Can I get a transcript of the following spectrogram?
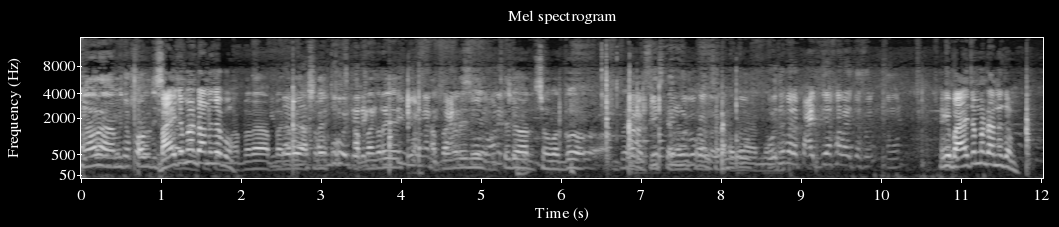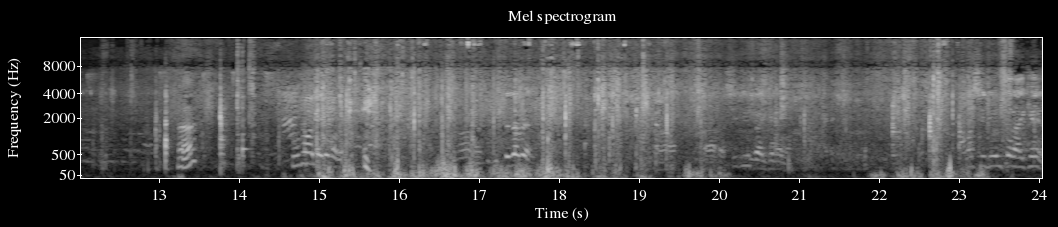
না না আমি তো ফল দিছি। ভাই যাব না ডানে যাব। আপনারা আপনাদের আসলে আপনাদের আপনাদের নিয়ে ঘুরতে যাওয়ার সৌভাগ্য কৃত্রিম হইবো কেন? এখন তো হইতে পারে পাইপ দিয়ে ফালাইতেছে এমন। নাকি ভাই যাব না ডানে যাব। হ্যাঁ? ঘুরতে যাবেন আমার। আমার শিডিউল তো রাখেন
